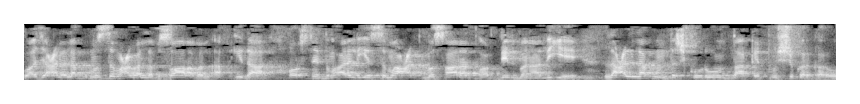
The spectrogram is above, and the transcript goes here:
وجعل لكم السمع والابصار والافئدہ، اور اس نے تمہارے لیے سماعت، بصارت اور دل بنا دیے. لعلکم تشکرون، تاکہ تم شکر کرو.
